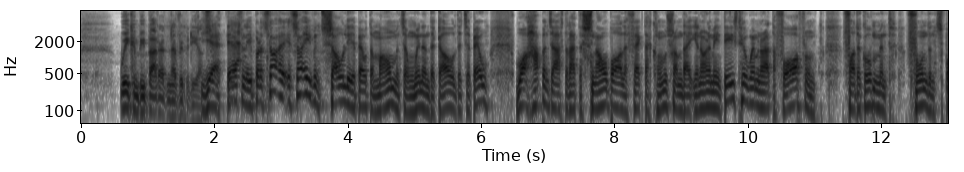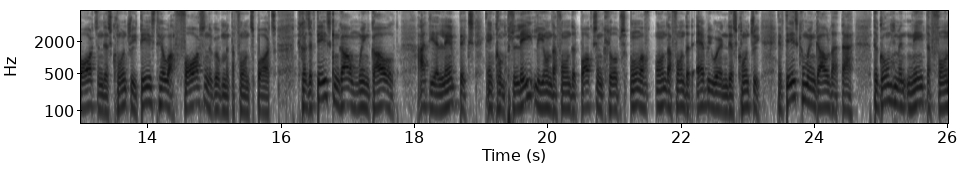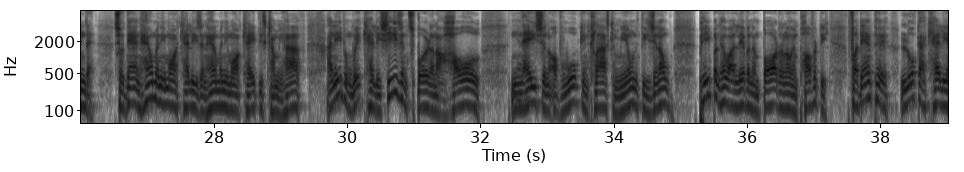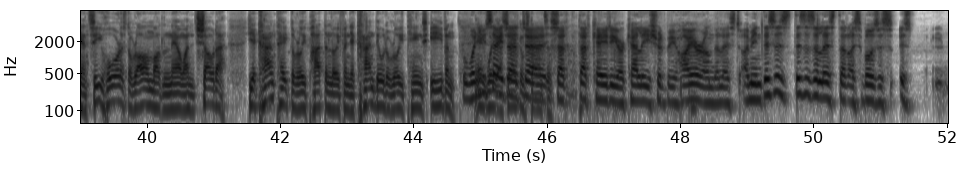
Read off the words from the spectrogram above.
we can be better than everybody else. Yeah, definitely. Yeah. But it's not it's not even solely about the moments and winning the gold. It's about what happens after that, the snowball effect that comes from that. You know what I mean? These two women are at the forefront for the government funding sports in this country. These two are forcing the government to fund sports because if these can go and win gold at the Olympics in completely underfunded boxing clubs, underfunded everywhere in this country, if these can win gold at that, the government need to fund it. So then, how many more Kellys and how many more Katies can we have? And even with Kellie she's inspiring a whole nation of working class communities. You know, people who are living in borderline poverty. For them to look at Kellie and see her as the role model now and show that you can take the right path in life and you can do the right things even. But when you say that, uh, that that Katie or Kellie should be higher on the list, I mean this is this is a list that I suppose is is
